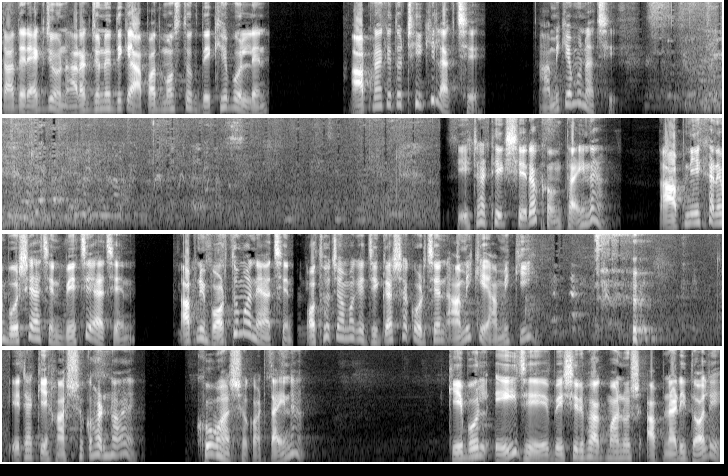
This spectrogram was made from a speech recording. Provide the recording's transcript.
তাদের একজন আরেকজনের দিকে আপাদমস্তক দেখে বললেন আপনাকে তো ঠিকই লাগছে। আমি কেমন আছি? এটা ঠিক সেরকম, তাই না? আপনি এখানে বসে আছেন, বেঁচে আছেন। আপনি বর্তমানে আছেন, অথচ আমাকে জিজ্ঞাসা করছেন, আমি কে? আমি কি? এটা কি হাস্যকর নয়? খুব হাস্যকর, তাই না? কেবল এই যে, বেশিরভাগ মানুষ আপনারই দলে,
